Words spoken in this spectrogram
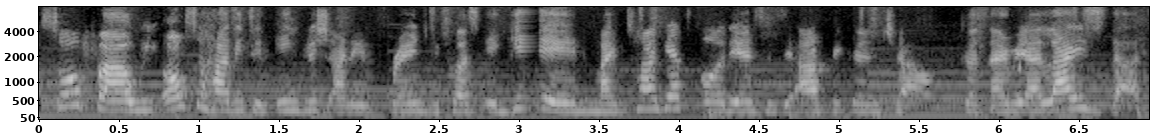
So far, we also have it in English and in French because, again, my target audience is the African child. Because I realized that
